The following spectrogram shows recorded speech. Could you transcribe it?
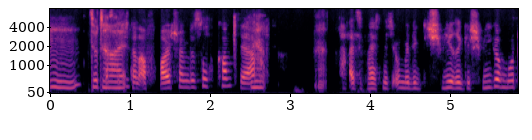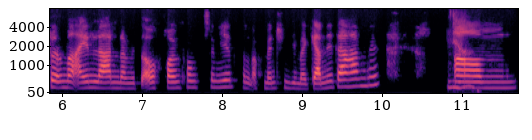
mh, dass total, dich dann auch freust, wenn Besuch kommt, ja. ja, ja, Also vielleicht nicht unbedingt die schwierige Schwiegermutter immer einladen, damit es auch Räumen funktioniert, sondern auch Menschen, die man gerne da haben will. ja. Ähm,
